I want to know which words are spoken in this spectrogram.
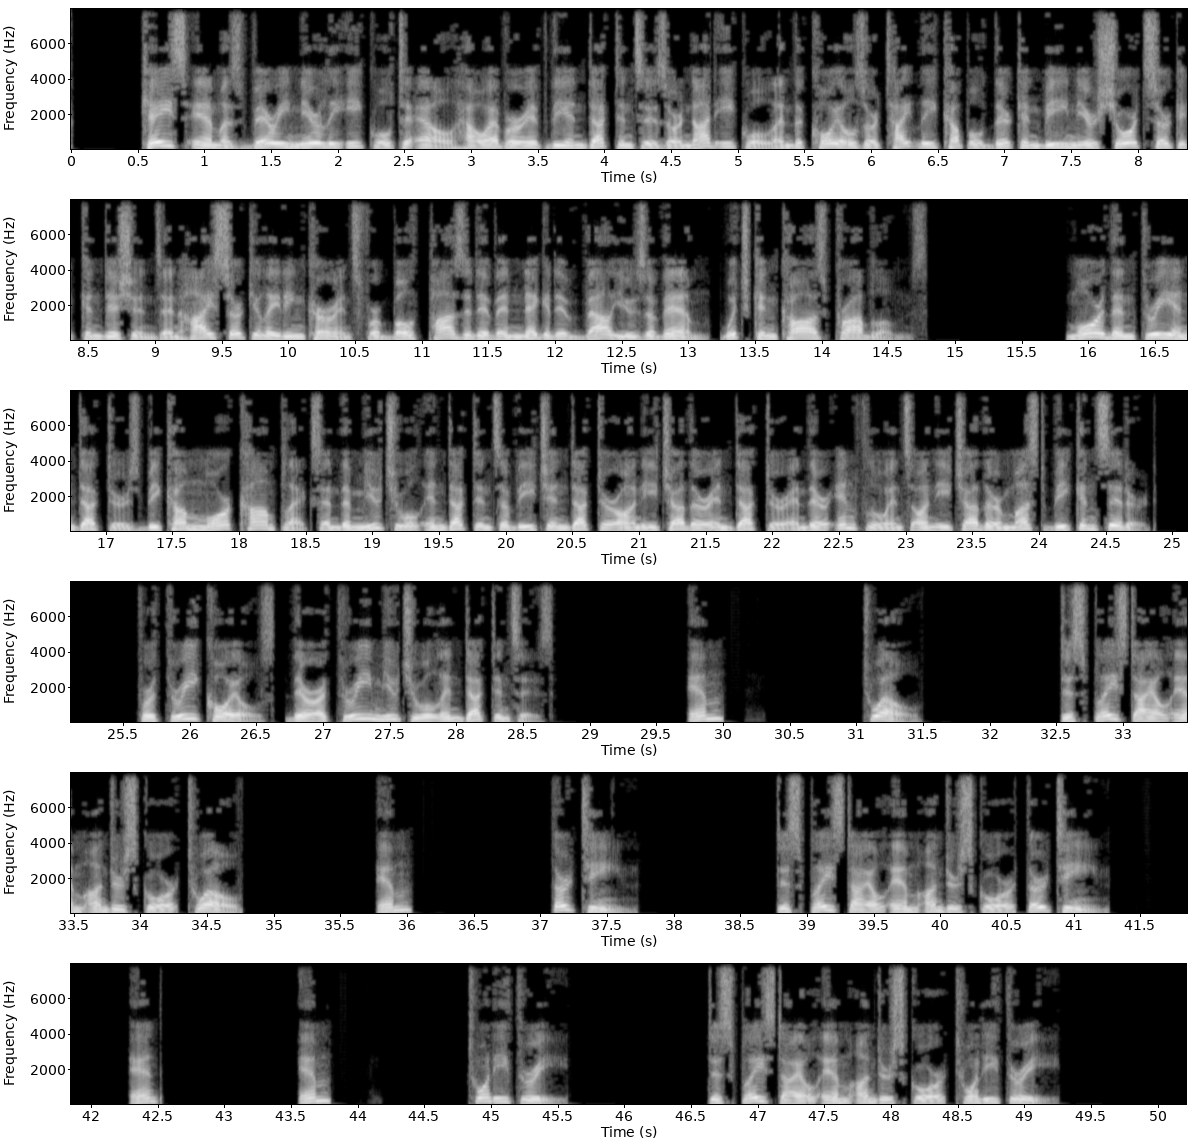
Case M is very nearly equal to L however if the inductances are not equal and the coils are tightly coupled there can be near short-circuit conditions and high circulating currents for both positive and negative values of M, which can cause problems. More than three inductors become more complex and the mutual inductance of each inductor on each other inductor and their influence on each other must be considered. For three coils, there are three mutual inductances M 12 display style m underscore 12 m 13 display style m underscore 13 and m 23 display style m underscore 23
